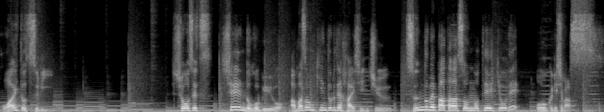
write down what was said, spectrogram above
ホワイトツリー、小説シェーンの語尾を Amazon Kindle で配信中、スンドメパターソンの提供でお送りします。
